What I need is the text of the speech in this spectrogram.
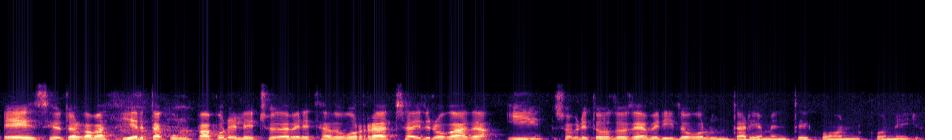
eh, se otorgaba cierta culpa por el hecho de haber estado borracha y drogada y sobre todo de haber ido voluntariamente con, ellos.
